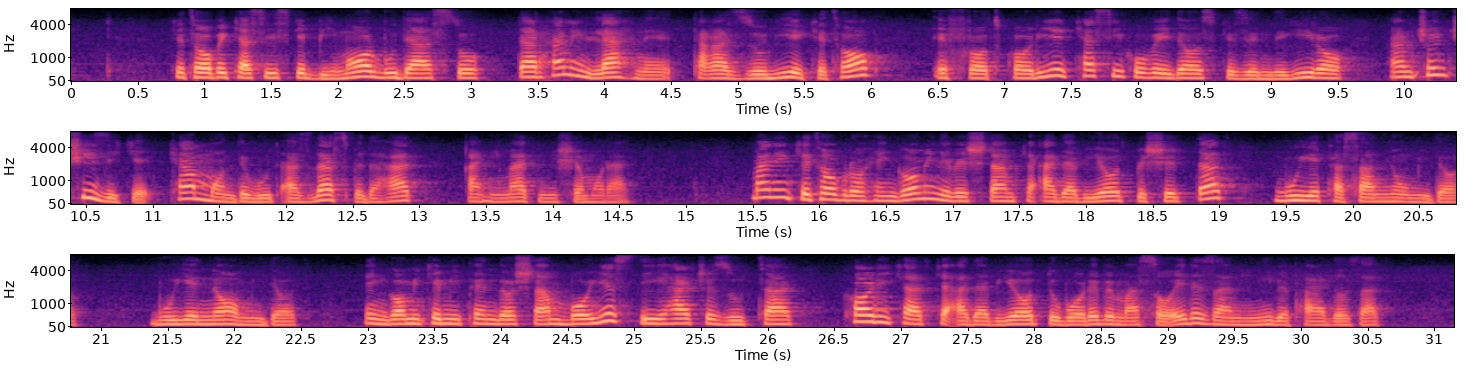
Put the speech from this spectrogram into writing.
کتاب کسی است که بیمار بوده است و در همین لحن تغزلی کتاب افرادکاری کسی هویداست که زندگی را همچون چیزی که کم مانده بود از دست بدهد قنیمت می شمارد. من این کتاب را هنگامی نوشتم که ادبیات به شدت بوی تصنع می‌داد بوی نام می‌داد. هنگامی که میپنداشتم بایستی هرچه زودتر کاری کرد که ادبیات دوباره به مسائل زمینی بپردازد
